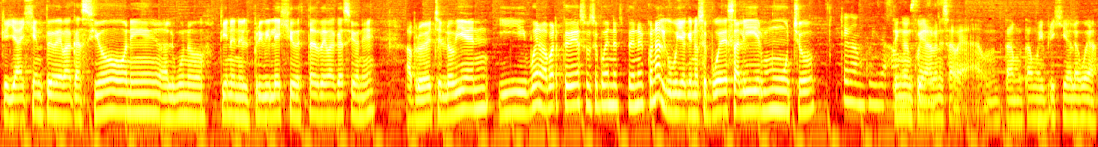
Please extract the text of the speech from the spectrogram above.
Que ya hay gente de vacaciones, algunos tienen el privilegio de estar de vacaciones. Aprovechenlo bien. Y bueno, aparte de eso, se pueden entretener con algo, pues ya que no se puede salir mucho. Tengan cuidado. Tengan cuidado con esa weá. Está, está muy brígida la weá.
